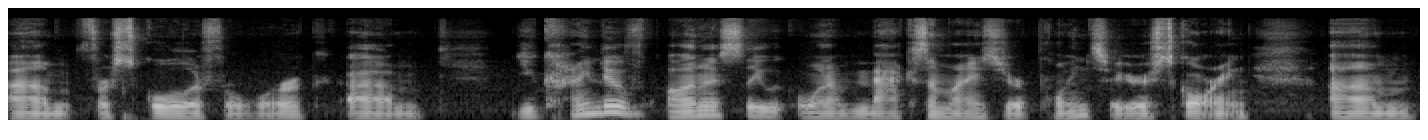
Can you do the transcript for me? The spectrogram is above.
um, for school or for work um, you kind of honestly want to maximize your points or your scoring. Um,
